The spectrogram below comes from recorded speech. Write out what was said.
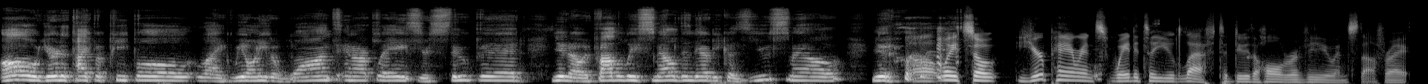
oh, you're the type of people like we don't even want in our place. You're stupid. You know, it probably smelled in there because you smell. You know, Uh, wait, so your parents waited till you left to do the whole review and stuff, right?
